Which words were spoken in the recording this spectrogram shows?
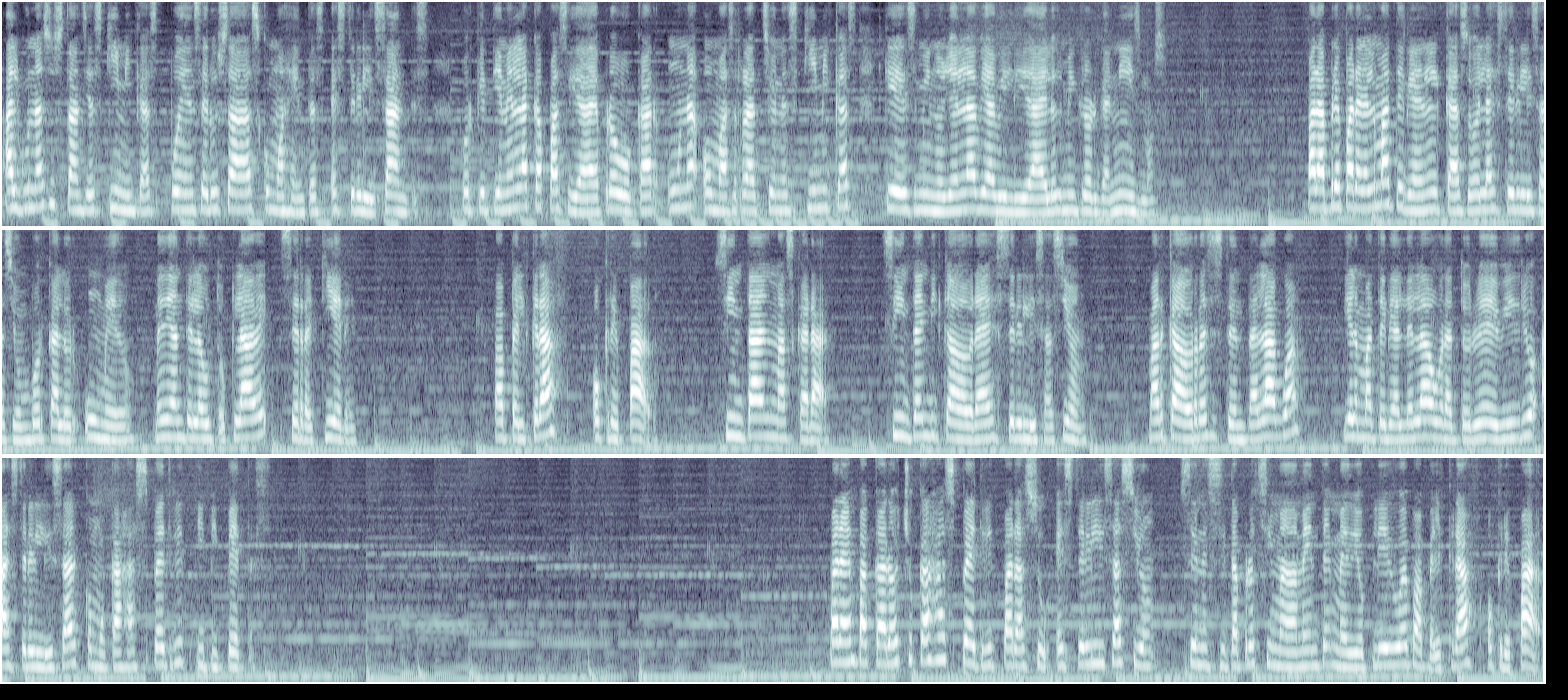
Algunas sustancias químicas pueden ser usadas como agentes esterilizantes, porque tienen la capacidad de provocar una o más reacciones químicas que disminuyen la viabilidad de los microorganismos. Para preparar el material en el caso de la esterilización por calor húmedo, mediante el autoclave se requiere papel craft o crepado, cinta de enmascarar, cinta indicadora de esterilización, marcador resistente al agua el material de laboratorio de vidrio a esterilizar como cajas Petri y pipetas. Para empacar 8 cajas Petri para su esterilización se necesita aproximadamente medio pliego de papel craft o crepado.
